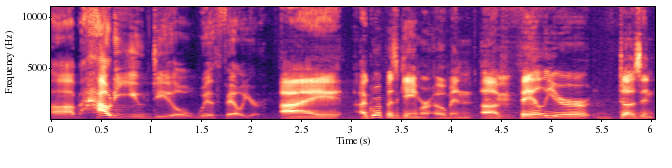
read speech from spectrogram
um, how do you deal with failure? I I grew up as a gamer, Owen. Uh, Mm-hmm. Failure doesn't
